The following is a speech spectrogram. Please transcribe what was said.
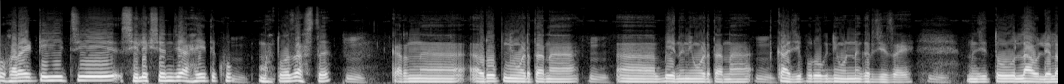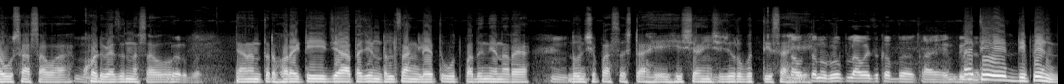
व्हरायटीचे सिलेक्शन जे आहे ते खूप महत्वाचं असतं. कारण अं, रोप निवडताना. अं, बेणं निवडताना. काळजीपूर्वक निवडणं गरजेचं आहे. म्हणजे तो लावलेला ऊस असावा खोडव्याचं नसावं बरोबर त्यानंतर व्हरायटी ज्या आता जनरल चांगल्या आहेत उत्पादन देणाऱ्या हम्म. दोनशे पासष्ट आहे ही शहाऐंशी झिरो बत्तीस आहे रोप लावायचं काय? नाही बियाणं? ते डिपेंड.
